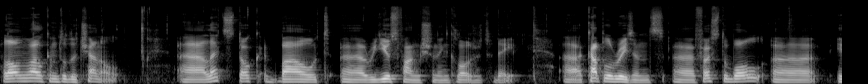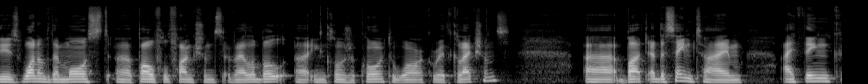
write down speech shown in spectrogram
Hello and welcome to the channel. Uh, let's talk about uh, reduce function in Clojure today. A uh, couple of reasons. Uh, first of all, uh, it is one of the most uh, powerful functions available in Clojure Core to work with collections. but at the same time, I think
